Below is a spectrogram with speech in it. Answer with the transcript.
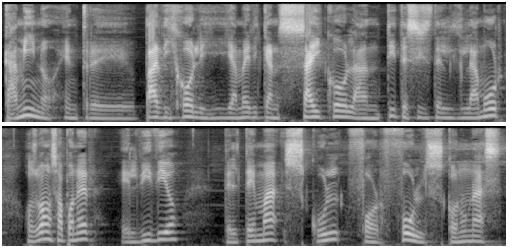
camino entre Buddy Holly y American Psycho, la antítesis del glamour, os vamos a poner el vídeo del tema School for Fools con unas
